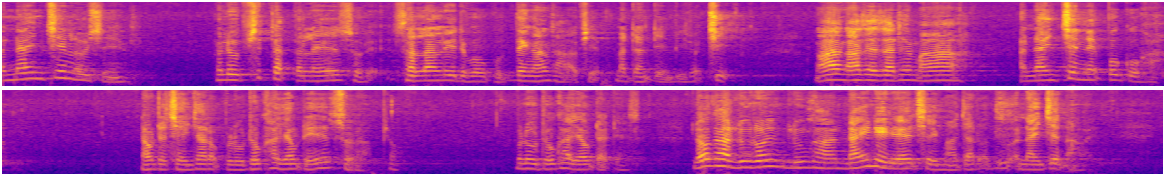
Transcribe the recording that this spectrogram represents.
အနိုင်ကျင့်လို့ရှိရင်ဘယ်လိုဖြစ်တတ်တယ်လဲဆိုတဲ့ဇာလန်းလေးတစ်ပုဒ်ကိုသင်ခန်းစာအဖြစ်မှတ်တမ်းတင်ပြီးတော့ကြည့်950ဇာတ်ထဲမှာအနိုင်ကျင့်တဲ့ပုဂ္ဂိုလ်ဟာနောက်တစ်ချိန်ကျတော့ဘယ်လိုဒုက္ခရောက်တယ်ဆိုတာပြောဘယ်လိုဒုက္ခရောက်တတ်တယ်ဆိုလောကလူတိုင်းလူခါနိုင်နေတဲ့အချိန်မှာကျတော့သူအနိုင်ကျင့်တာပဲ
